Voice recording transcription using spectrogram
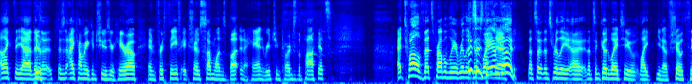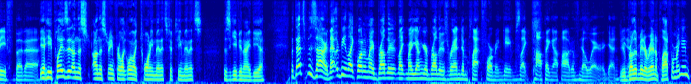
I like the uh, there's a there's an icon where you can choose your hero, and for thief it shows someone's butt and a hand reaching towards the pockets. At twelve, that's probably a really This good is way damn to, good. That's a that's really uh, that's a good way to like you know show thief, but uh, Yeah, he plays it on the on the stream for like only like twenty minutes, fifteen minutes, just to give you an idea. But that's bizarre. That would be like one of my brother, like my younger brother's random platforming games, like popping up out of nowhere again. Your you know? brother made a random platforming game.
